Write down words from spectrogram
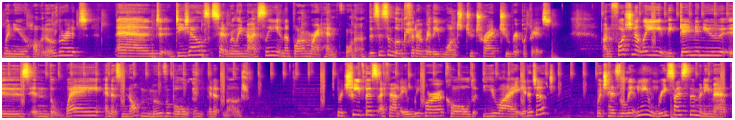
when you hovered over it, and details set really nicely in the bottom right hand corner. This is a look that I really want to try to replicate. Unfortunately, the game menu is in the way and it's not movable in edit mode. To achieve this, I found a WeakAura called UI Editor, which has let me resize the minimap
